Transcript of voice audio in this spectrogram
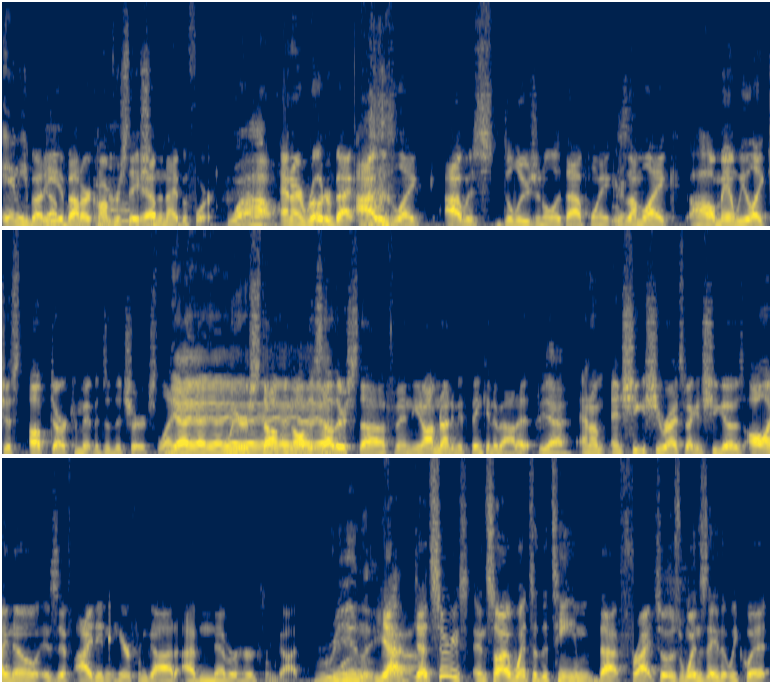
anybody about our conversation Yep. the night before. Wow. And I wrote her back. I was like, I was delusional at that point because I'm like, oh man, we like just upped our commitment to the church. Like, Yeah, yeah, yeah, yeah, we're yeah, yeah, stopping yeah, all this yeah. other stuff, and you know, I'm not even thinking about it. Yeah. And I'm, and she she writes back and she goes, all I know is if I didn't hear from God, I've never heard from God. Really? Yeah, dead serious. And so I went to the team that Friday. So it was Wednesday that we quit.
